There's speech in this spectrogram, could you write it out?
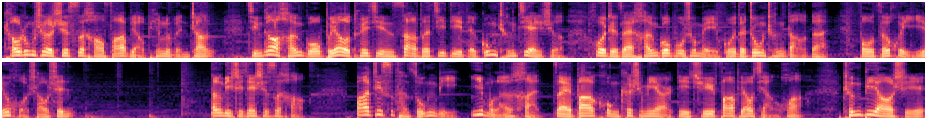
朝中社十四号发表评论文章，警告韩国不要推进萨德基地的工程建设，或者在韩国部署美国的中程导弹，否则会引火烧身。当地时间十四号。巴基斯坦总理伊姆兰汗在巴控克什米尔地区发表讲话，称必要时，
